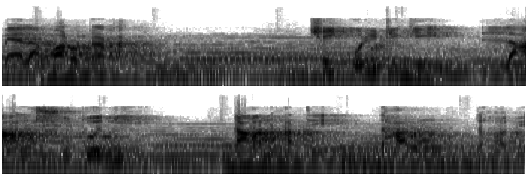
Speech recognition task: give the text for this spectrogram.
বেলা বারোটার আগে। সেই কড়িটিকে লাল সুতো দিয়ে ডান হাতে ধারণ করতে হবে।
